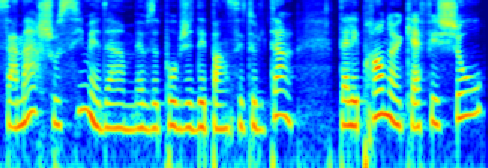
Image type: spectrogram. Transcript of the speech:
ça marche aussi, mesdames, mais vous n'êtes pas obligé de dépenser tout le temps. D'aller prendre un café chaud,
